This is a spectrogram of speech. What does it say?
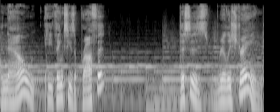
And now he thinks he's a prophet? This is really strange.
